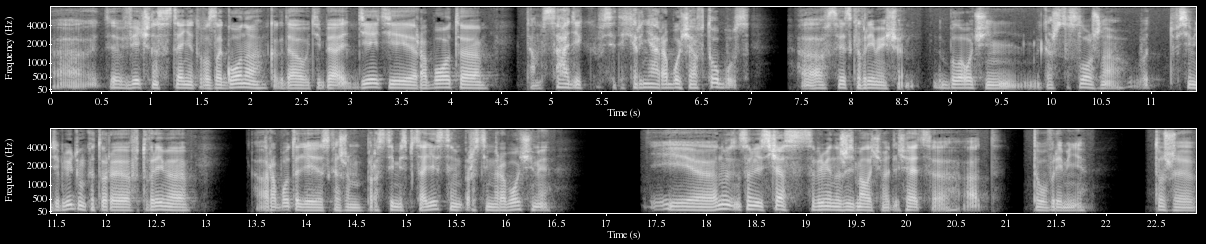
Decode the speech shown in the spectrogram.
а, это вечное состояние этого загона, когда у тебя дети, работа, там садик, вся эта херня, рабочий автобус. А, в советское время еще было очень, мне кажется, сложно вот всем этим людям, которые в то время работали, скажем, простыми специалистами, простыми рабочими – и, ну, на самом деле, сейчас современная жизнь мало чем отличается от того времени. Тоже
